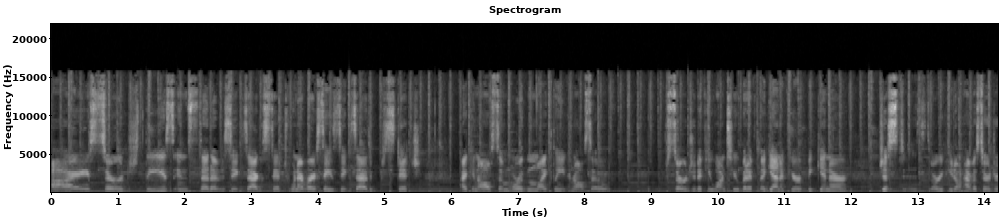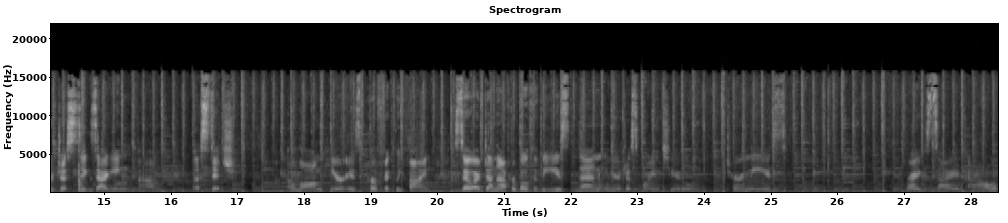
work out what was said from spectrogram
I serge these instead of zigzag stitch. Whenever I say zigzag stitch, I can also, more than likely, you can also serge it if you want to. But if again, if you're a beginner, just, or if you don't have a serger, just zigzagging um, a stitch along here is perfectly fine. So I've done that for both of these. Then we're just going to turn these right side out.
